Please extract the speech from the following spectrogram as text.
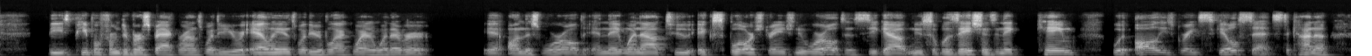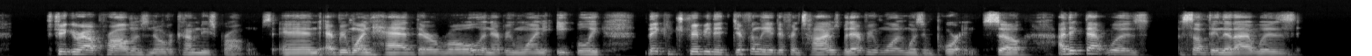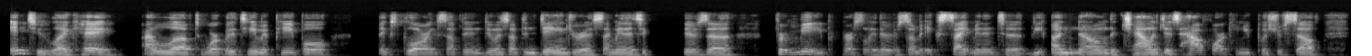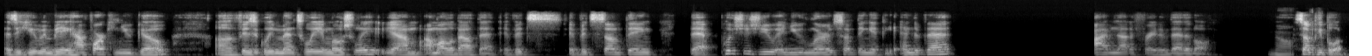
these people from diverse backgrounds, whether you were aliens, whether you're black, white, or whatever eh, on this world. And they went out to explore strange new worlds and seek out new civilizations. And they came with all these great skill sets to kind of figure out problems and overcome these problems. And everyone had their role and everyone equally, they contributed differently at different times, but everyone was important. So I think that was something that I was into. Like, hey, I love to work with a team of people exploring something, doing something dangerous. I mean, it's a, there's a, for me personally, there's some excitement into the unknown, the challenges. How far can you push yourself as a human being? How far can you go? uh, physically, mentally, emotionally, yeah, I'm I'm all about that. If it's if it's something that pushes you and you learn something at the end of that, I'm not afraid of that at all. No, some people are.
